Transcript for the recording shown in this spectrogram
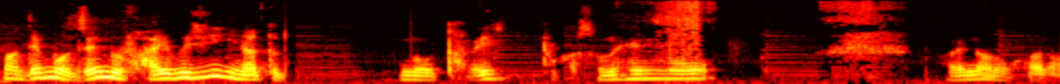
まあでも全部 5G になったのためとか、その辺の、あれなのかな？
